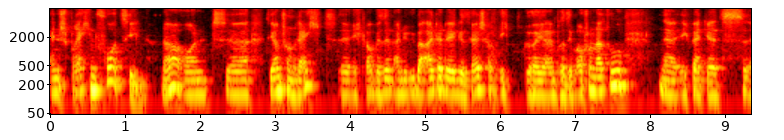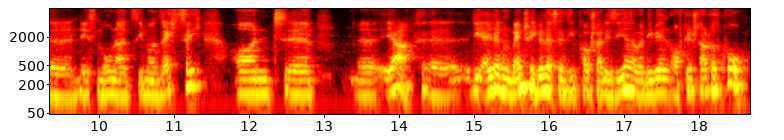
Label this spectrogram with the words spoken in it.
entsprechend vorziehen. Ne? Und äh, Sie haben schon recht. Äh, ich glaube, wir sind eine überalterte Gesellschaft. Ich gehöre ja im Prinzip auch schon dazu. Äh, ich werde jetzt äh, nächsten Monat 67 und äh, äh, ja, äh, die älteren Menschen, ich will das jetzt nicht pauschalisieren, aber die wählen oft den Status quo.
